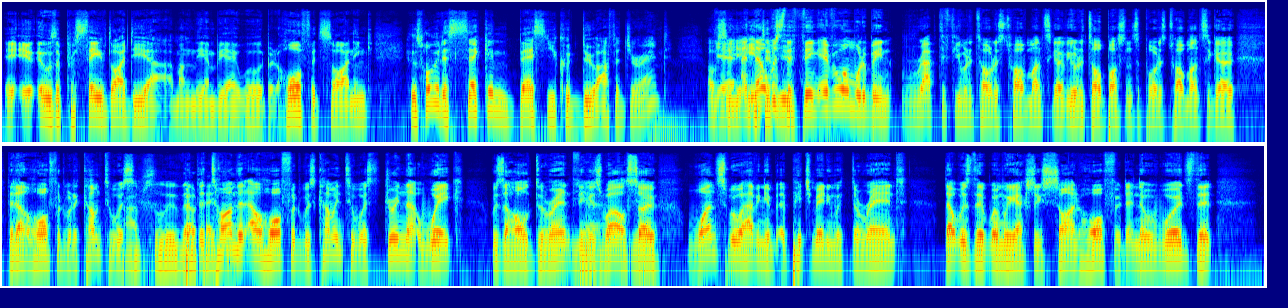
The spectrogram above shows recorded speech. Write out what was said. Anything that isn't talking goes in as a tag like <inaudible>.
it, it was a perceived idea among the NBA world. But Horford signing, he was probably the second best you could do after Durant. Yeah, Obviously, you and that was the thing. Everyone would have been wrapped if you would have told us 12 months ago, if you would have told Boston supporters 12 months ago that Al Horford would have come to us. Absolutely, But the time that. that. Al Horford was coming to us during that week was the whole Durant thing Yeah, as well. So yeah. once we were having a, a pitch meeting with Durant, that was the, when we actually signed Horford. And there were words that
